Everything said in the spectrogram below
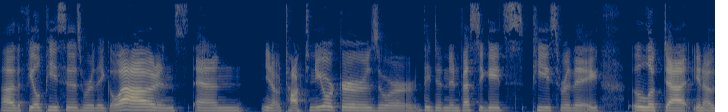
uh, the field pieces where they go out and and you know talk to New Yorkers, or they did an investigates piece where they looked at you know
